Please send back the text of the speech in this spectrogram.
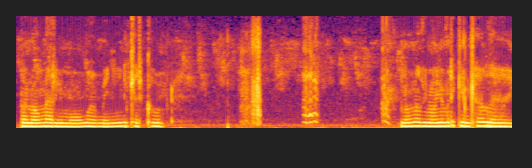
เอาน้องมาริโมวาไว้นี่นะคะทุกคนน้องมาริโมยังไม่ได้กินข้าวเลย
